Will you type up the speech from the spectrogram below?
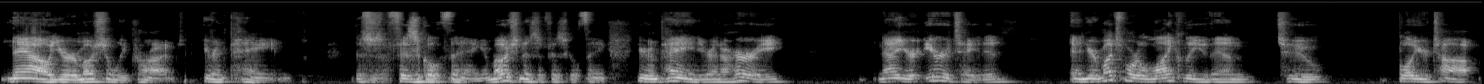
Now you're emotionally primed. You're in pain. This is a physical thing. Emotion is a physical thing. You're in pain. You're in a hurry. Now you're irritated and you're much more likely then to blow your top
